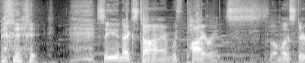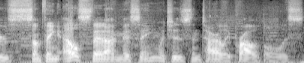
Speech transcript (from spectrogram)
see you next time with Pirates. Unless there's something else that I'm missing, which is entirely probable. This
